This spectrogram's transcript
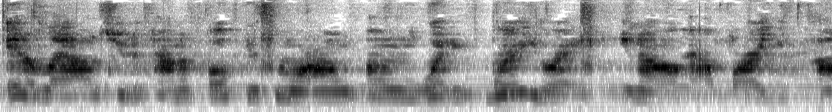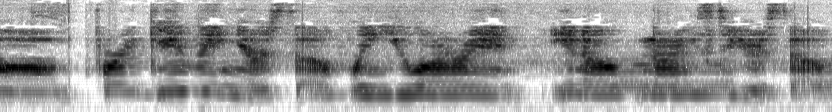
it allows you to kind of focus more on, on what, where you're at, you know, how far you've come. Forgiving yourself when you aren't, you know, nice to yourself.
